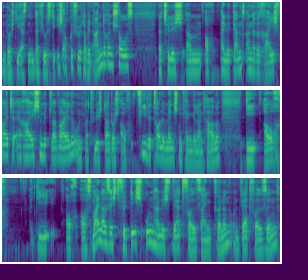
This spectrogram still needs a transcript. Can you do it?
und durch die ersten Interviews, die ich auch geführt habe in anderen Shows, natürlich ähm, auch eine ganz andere Reichweite erreiche mittlerweile und natürlich dadurch auch viele tolle Menschen kennengelernt habe, die auch, die auch aus meiner Sicht für dich unheimlich wertvoll sein können und wertvoll sind,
